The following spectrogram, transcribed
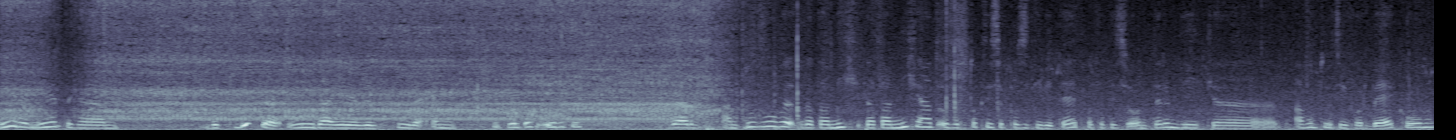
meer en meer te gaan beslissen hoe dat je je wilt voelen. En ik wil toch eventjes daar aan toevoegen dat dat, niet, dat dat niet gaat over toxische positiviteit, want dat is zo'n term die ik uh, af en toe zie voorbij komen.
